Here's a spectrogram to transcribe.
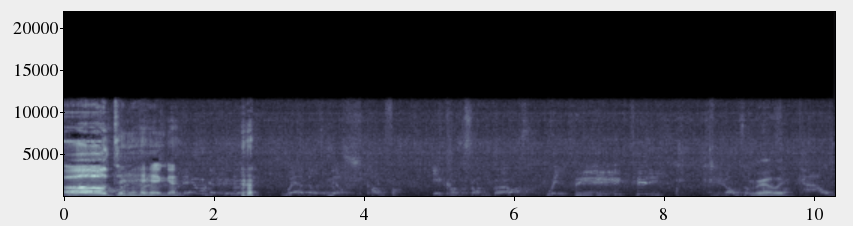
Oh dang. Today we're gonna be learning where does milk come from? It comes from girls with big titties. And it also Really? comes from cows.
